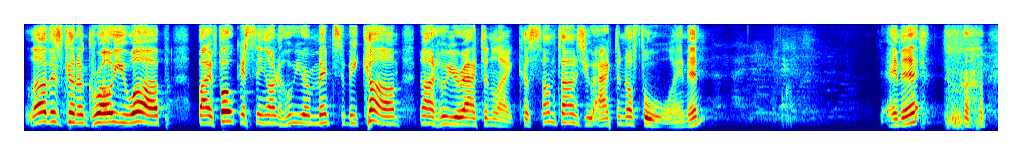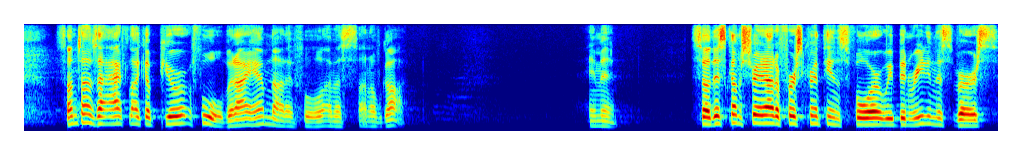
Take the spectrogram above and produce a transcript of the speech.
Love is going to grow you up by focusing on who you're meant to become, not who you're acting like. Because sometimes you acting a fool. Amen. Amen? Sometimes I act like a pure fool, but I am not a fool. I'm a son of God. Amen. So this comes straight out of 1 Corinthians 4. We've been reading this verse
